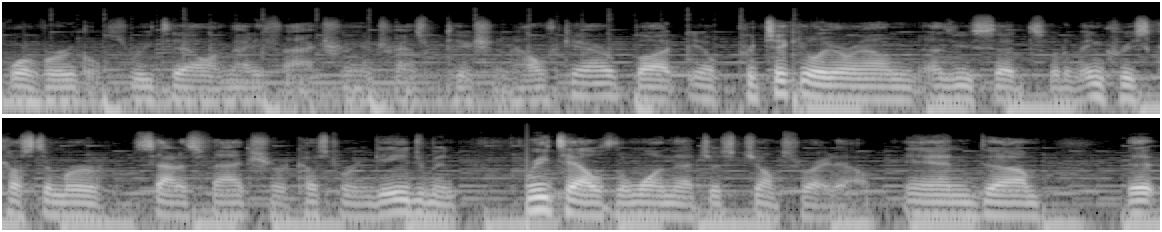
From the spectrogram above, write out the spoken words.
four verticals, retail and manufacturing and transportation and healthcare, but you know, particularly around, as you said, sort of increased customer satisfaction or customer engagement, retail is the one that just jumps right out. And um, that,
